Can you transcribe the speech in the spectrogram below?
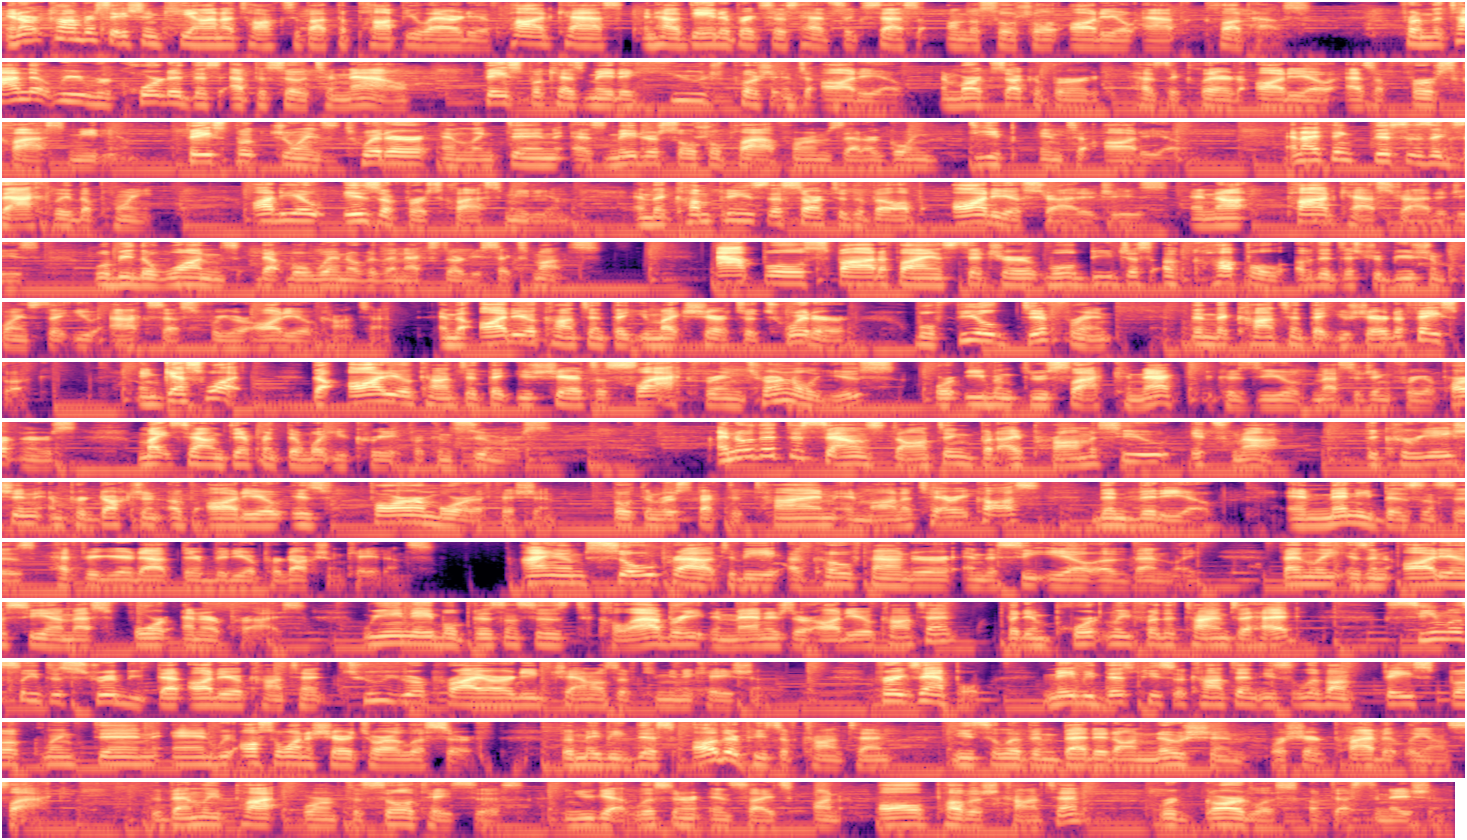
In our conversation, Keyana talks about the popularity of podcasts and how Databricks has had success on the social audio app Clubhouse. From the time that we recorded this episode to now, Facebook has made a huge push into audio, and Mark Zuckerberg has declared audio as a first class medium. Facebook joins Twitter and LinkedIn as major social platforms that are going deep into audio. And I think this is exactly the point. Audio is a first class medium, and the companies that start to develop audio strategies and not podcast strategies will be the ones that will win over the next 36 months. Apple, Spotify, and Stitcher will be just a couple of the distribution points that you access for your audio content. And the audio content that you might share to Twitter will feel different than the content that you share to Facebook. And guess what? The audio content that you share to Slack for internal use, or even through Slack Connect because you have messaging for your partners, might sound different than what you create for consumers. I know that this sounds daunting, but I promise you it's not. The creation and production of audio is far more efficient, both in respect to time and monetary costs, than video, and many businesses have figured out their video production cadence. I am so proud to be a co founder and the CEO of Vennly. Vennly is an audio CMS for enterprise. We enable businesses to collaborate and manage their audio content, but importantly for the times ahead, seamlessly distribute that audio content to your priority channels of communication. For example, maybe this piece of content needs to live on Facebook, LinkedIn, and we also want to share it to our listserv. But maybe this other piece of content needs to live embedded on Notion or shared privately on Slack. The Vennly platform facilitates this, and you get listener insights on all published content, regardless of destination.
